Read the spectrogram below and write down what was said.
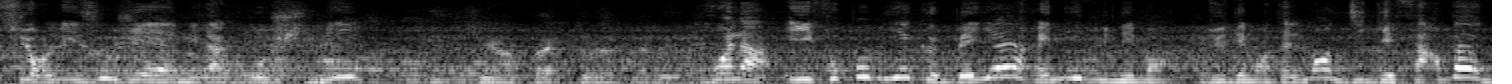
sur les OGM et l'agrochimie. qui impacte la planète. Voilà, et il faut pas oublier que Bayer est né du, démantèlement d'Ige Farben.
